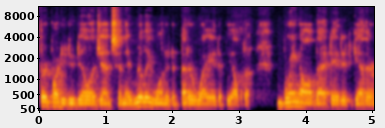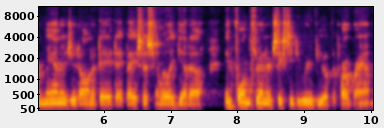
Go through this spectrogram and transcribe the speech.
third party due diligence, and they really wanted a better way to be able to bring all that data together, manage it on a day to day basis, and really get a informed 360 degree view of the program.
